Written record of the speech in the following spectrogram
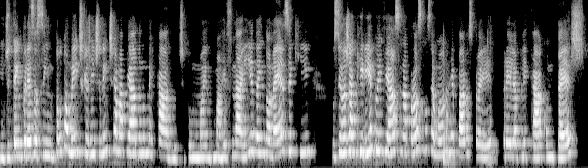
e de ter empresas assim totalmente que a gente nem tinha mapeado no mercado, tipo uma, uma refinaria da Indonésia que o senhor já queria que eu enviasse na próxima semana reparos para ele, para ele aplicar como teste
